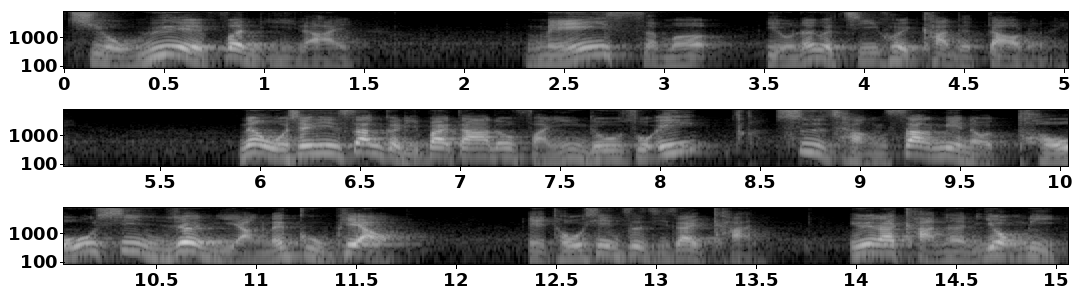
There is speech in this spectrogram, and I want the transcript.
九月份以来没什么有那个机会看得到了呢。那我相信上个礼拜大家都反映都说，哎，市场上面哦，投信认养的股票，哎，投信自己在砍，因为他砍得很用力，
